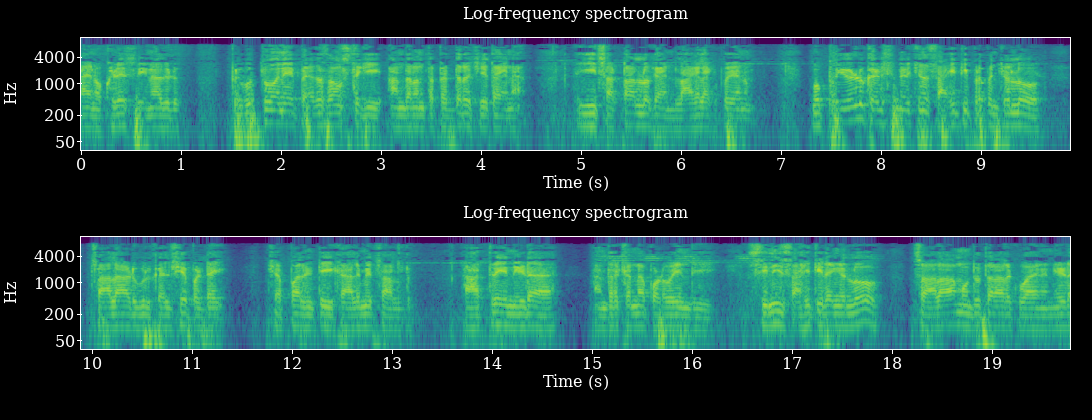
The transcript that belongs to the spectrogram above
ఆయన ఒక్కడే శ్రీనాథుడు. ప్రభుత్వం అనే పేద సంస్థకి అందనంత పెద్ద రచయిత ఆయన. ఈ చట్టాల్లోకి ఆయన లాగలేకపోయాను. ముప్పై ఏళ్ళు కలిసి నడిచిన సాహితీ ప్రపంచంలో చాలా అడుగులు కలిసే పడ్డాయి. చెప్పాలంటే ఈ కాలమే చాలదు. ఆత్రేయ నీడ అందరికన్నా పొడవైంది. సినీ సాహితీ రంగంలో చాలా ముందు తరాలకు ఆయన నీడ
